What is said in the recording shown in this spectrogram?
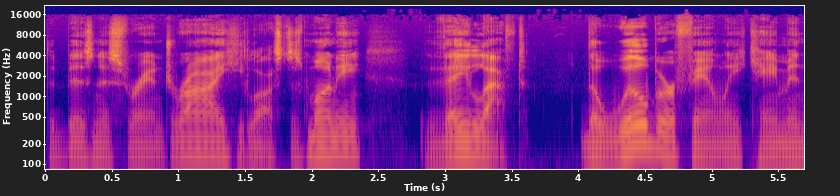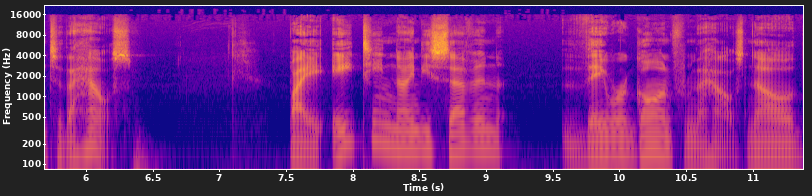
the business ran dry. He lost his money. They left. The Wilbur family came into the house. By 1897, they were gone from the house. Now,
